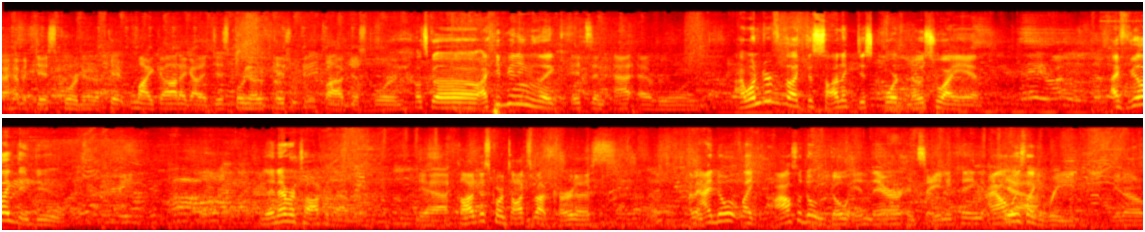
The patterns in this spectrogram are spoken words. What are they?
I have a Discord notification. My God, I got a Discord notification from Cloud Discord. Let's go. I keep getting like. It's an at everyone. I wonder if like the Sonic Discord knows who I am. I feel like they do. They never talk about me. Yeah, Cloud Discord talks about Curtis. I mean, I don't like. I also don't go in there and say anything. I always Yeah. like read. You know.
